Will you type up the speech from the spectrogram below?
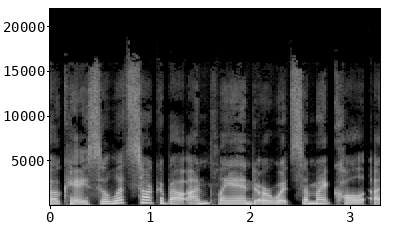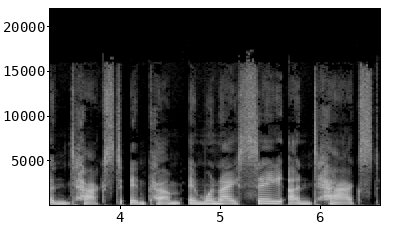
Okay, so let's talk about unplanned or what some might call untaxed income. And when I say untaxed,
